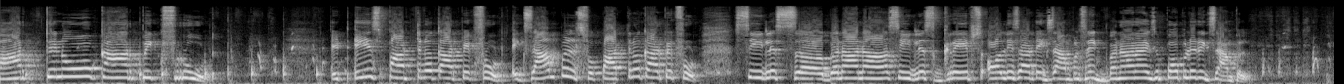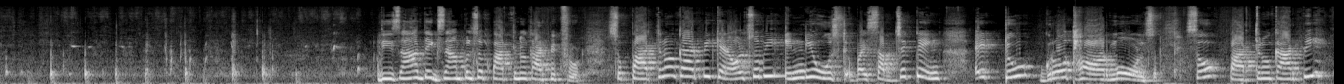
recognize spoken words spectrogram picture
parthenocarpic fruit it is parthenocarpic fruit. Examples for parthenocarpic fruit. Seedless uh, banana, seedless grapes, all these are the examples. Like banana is a popular example. These are the examples of parthenocarpic fruit. So parthenocarpy can also be induced by subjecting it to growth hormones. So parthenocarpy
